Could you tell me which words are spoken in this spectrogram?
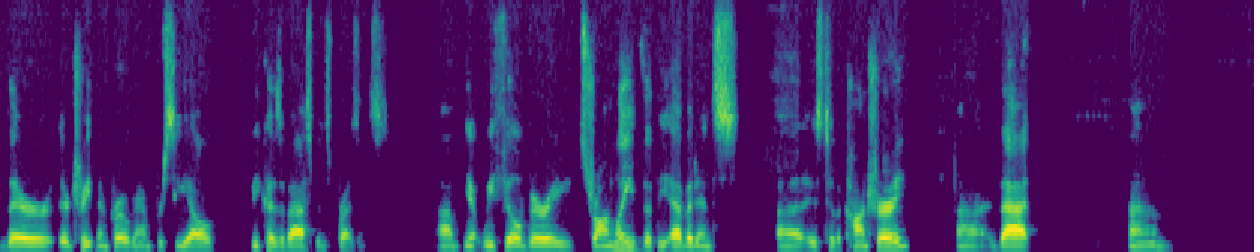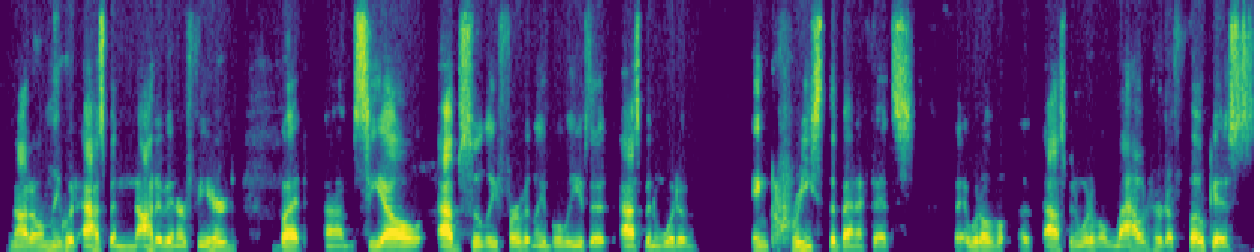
their their treatment program for CL because of Aspen's presence. Um, you know, we feel very strongly that the evidence uh, is to the contrary uh, that um, not only would Aspen not have interfered but um, CL absolutely fervently believed that Aspen would have increased the benefits. That would have uh, Aspen would have allowed her to focus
